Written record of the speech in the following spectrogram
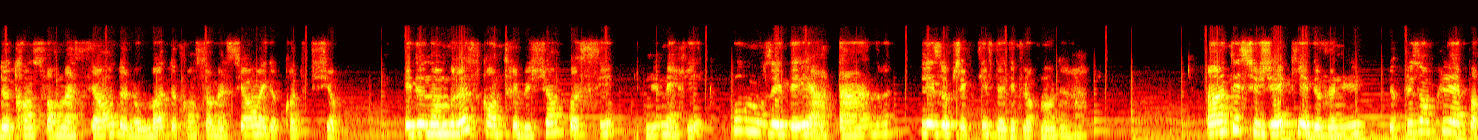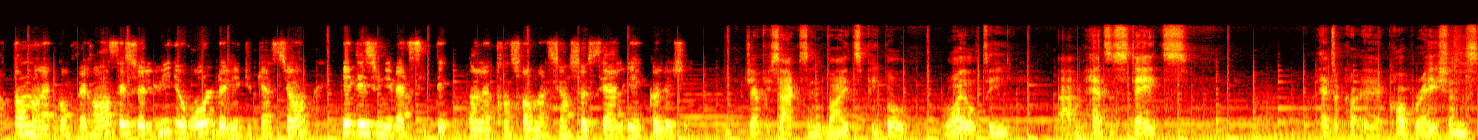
de transformation de nos modes de consommation et de production, et de nombreuses contributions possibles du numérique pour nous aider à atteindre les objectifs de développement durable. Un des sujets qui est devenu de plus en plus important dans la conférence est celui du rôle de l'éducation et des universités dans la transformation sociale et écologique. Jeffrey Sachs invites people, royalty, um, heads of states, heads of uh, corporations,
